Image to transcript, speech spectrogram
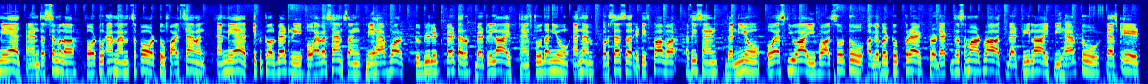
mAh and the similar 42mm support 257 mAh typical battery. However, Samsung may have worked it better battery life thanks to the new NM processor. It is power efficient. The new OS UI Watch So 2 available to crack protect the smartwatch battery life. We have to test it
